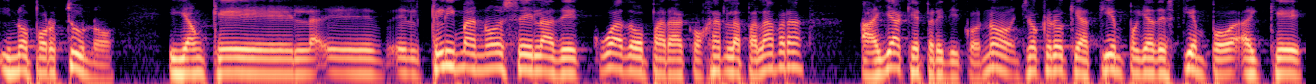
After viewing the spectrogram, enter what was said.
inoportuno y aunque eh, el, clima no es el adecuado para acoger la palabra, haya que predico. No, yo creo que a tiempo y a destiempo hay que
